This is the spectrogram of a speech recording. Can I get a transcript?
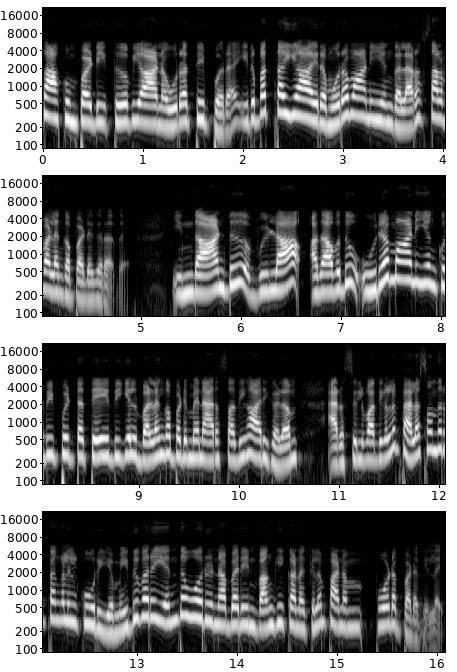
சாகும்படி தேவையான உரத்தை பெற இருபத்தையாயிரம் உரமானியங்கள் அரசால் வழங்கப்படுகிறது. இந்த ஆண்டு விழா அதாவது உரமானியம் குறிப்பிட்ட தேதியில் வழங்கப்படும் என அரசு அதிகாரிகளும் அரசியல்வாதிகளும் பல சந்தர்ப்பங்களில் கூறியும் இதுவரை எந்த ஒரு நபரின் வங்கிக் கணக்கிலும் பணம் போடப்படவில்லை.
